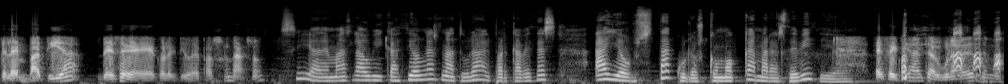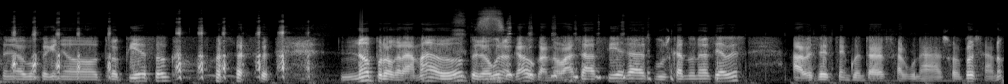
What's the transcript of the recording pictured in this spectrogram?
de la empatía de ese colectivo de personas. ¿no? Sí, además la ubicación es natural, porque a veces hay obstáculos como cámaras de vídeo. Efectivamente, alguna vez hemos tenido algún pequeño tropiezo, no programado, pero bueno, claro, cuando vas a ciegas buscando unas llaves, a veces te encuentras alguna sorpresa, ¿no?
